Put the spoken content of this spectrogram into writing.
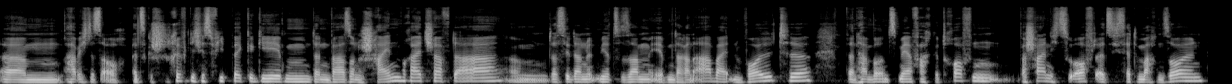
ähm, habe ich das auch als schriftliches Feedback gegeben. Dann war so eine Scheinbereitschaft da, ähm, dass sie dann mit mir zusammen eben daran arbeiten wollte. Dann haben wir uns mehrfach getroffen, wahrscheinlich zu oft, als ich es hätte machen sollen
